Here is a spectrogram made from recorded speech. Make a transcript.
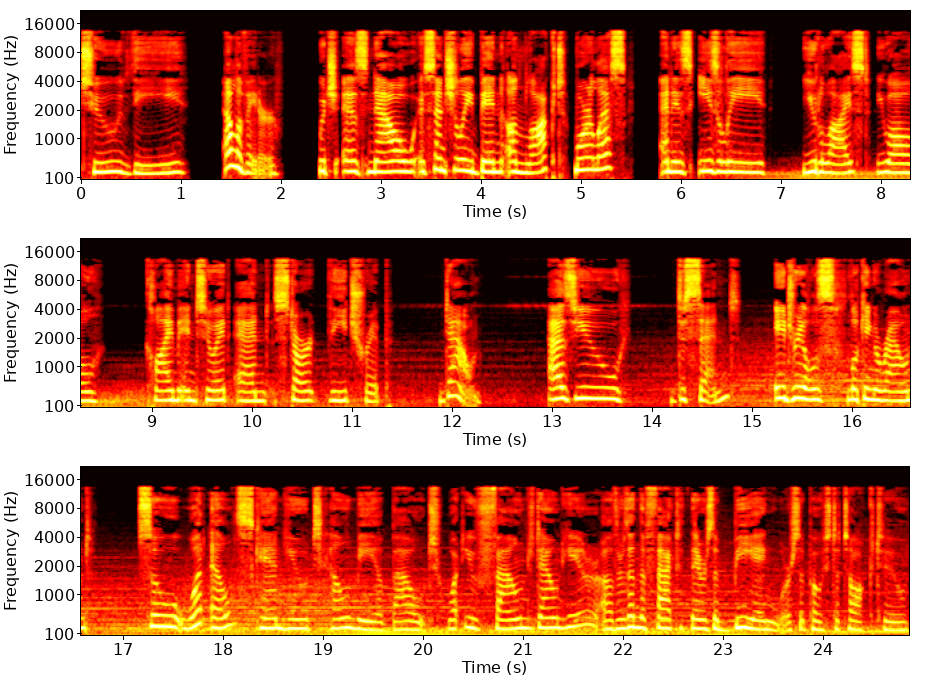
to the elevator, which has now essentially been unlocked, more or less, and is easily utilized. You all climb into it and start the trip down. As you descend, Adriel's looking around. So, what else can you tell me about what you've found down here, other than the fact that there's a being we're supposed to talk to?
